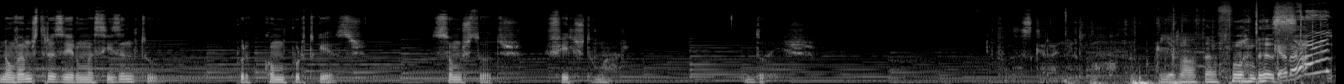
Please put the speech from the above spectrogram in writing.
Não vamos trazer uma season 2, porque, como portugueses, Somos todos filhos do mar. 2. Foda-se, caralho, muito bom. E a malta, foda-se. Caralho!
